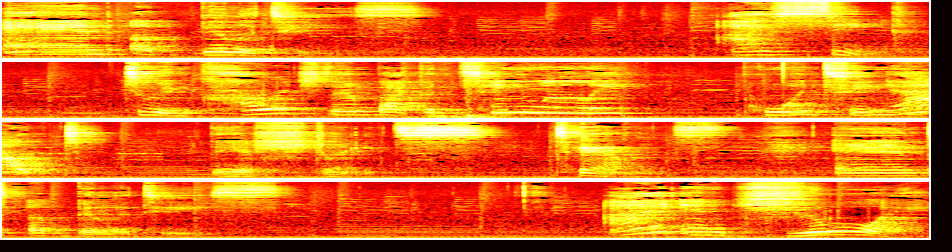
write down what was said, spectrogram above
and abilities. I seek to encourage them by continually pointing out their strengths, talents, and abilities. I enjoy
